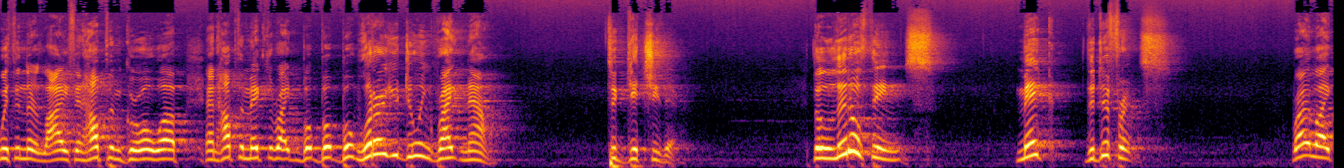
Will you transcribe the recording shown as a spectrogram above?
within their life and help them grow up and help them make the right but but but what are you doing right now to get you there? The little things make the difference. Right? Like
